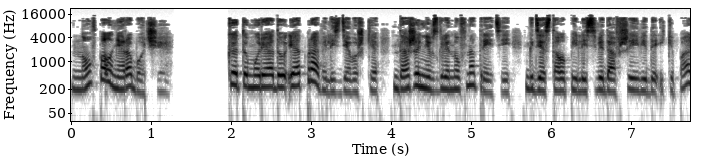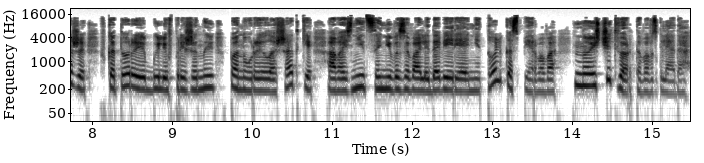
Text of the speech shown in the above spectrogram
но вполне рабочие. К этому ряду и отправились девушки, даже не взглянув на третий, где столпились видавшие виды экипажи, в которые были впряжены понурые лошадки, а возницы не вызывали доверия не только с первого, но и с четвертого взгляда.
